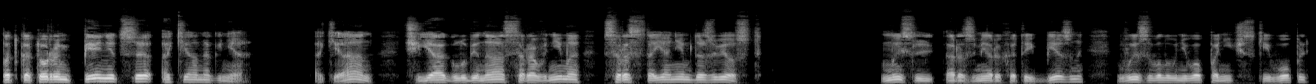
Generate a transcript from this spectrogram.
под которым пенится океан огня. Океан, чья глубина сравнима с расстоянием до звезд. Мысль о размерах этой бездны вызвала у него панический вопль,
